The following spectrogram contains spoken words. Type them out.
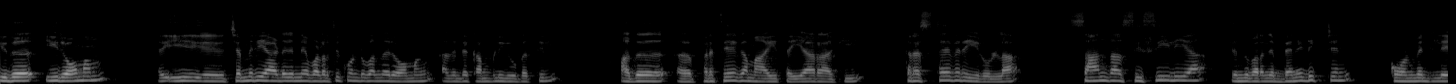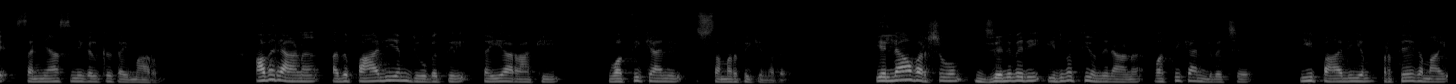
ഇത് ഈ രോമം ഈ ചെമ്മരിയാടിനെ വളർത്തിക്കൊണ്ടുവന്ന രോമം അതിന്റെ കമ്പിളി രൂപത്തിൽ അത് പ്രത്യേകമായി തയ്യാറാക്കി ത്രസ്തേവരയിലുള്ള സാന്ത സിസീലിയ എന്ന് പറഞ്ഞ ബെനഡിക്റ്റൻ കോൺവെന്റിലെ സന്യാസിനികൾക്ക് കൈമാറും. അവരാണ് അത് പാലിയം രൂപത്തിൽ തയ്യാറാക്കി വത്തിക്കാനിൽ സമർപ്പിക്കുന്നത്. എല്ലാ വർഷവും ജനുവരി ഇരുപത്തിയൊന്നിനാണ് വത്തിക്കാനിൽ വെച്ച് ഈ പാലിയം പ്രത്യേകമായി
